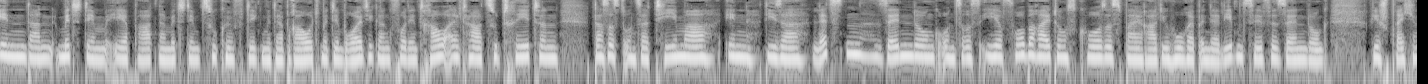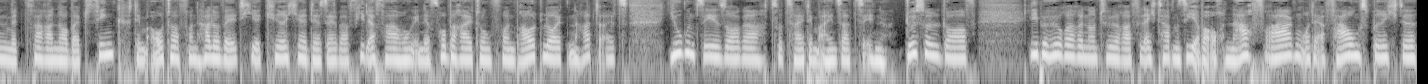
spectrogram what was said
in dann mit dem Ehepartner, mit dem zukünftigen, mit der Braut, mit dem Bräutigam vor den Traualtar zu treten. Das ist unser Thema in dieser letzten Sendung unseres Ehevorbereitungskurses bei Radio Horeb in der Lebenshilfesendung. Wir sprechen mit Pfarrer Norbert Fink, dem Autor von Hallo Welt hier Kirche, der selber viel Erfahrung in der Vorbereitung von Brautleuten hat als Jugendseelsorger zurzeit im Einsatz in Düsseldorf. Liebe Hörerinnen und Hörer, vielleicht haben Sie aber auch Nachfragen oder Erfahrungsberichte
